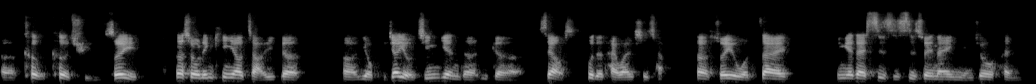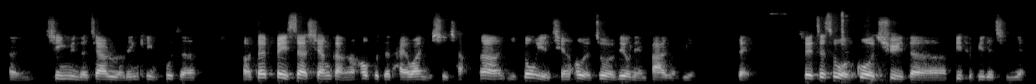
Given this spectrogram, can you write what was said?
呃客客群，所以那时候 Linkin 要找一个呃有比较有经验的一个 Sales 负责台湾市场。那所以我在应该在四十四岁那一年就很很幸运的加入了 Linkin 负责呃在 base 在香港，然后负责台湾的市场。那一共也前后也做了六年八个月，所以这是我过去的 B to B 的经验。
